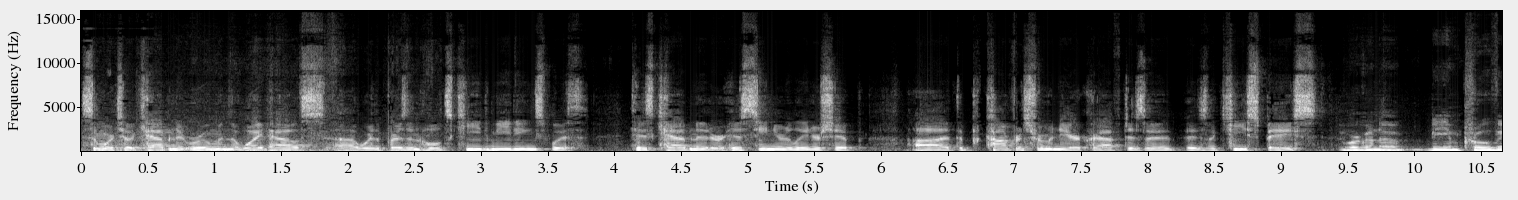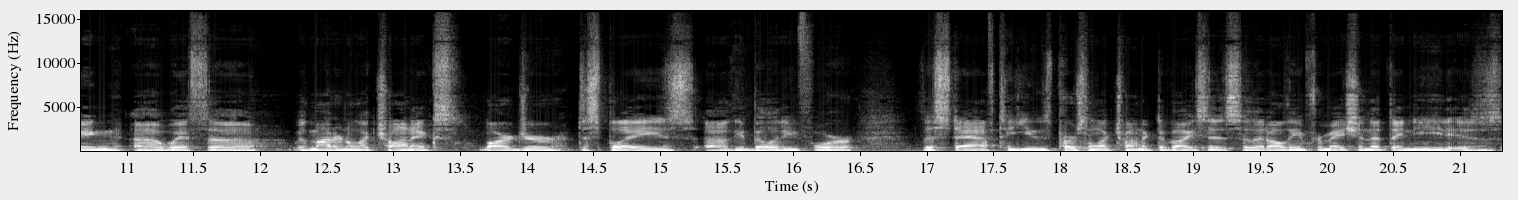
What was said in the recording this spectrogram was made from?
Similar to a cabinet room in the White House, uh, where the president holds key meetings with his cabinet or his senior leadership, uh, the conference room in the aircraft is a, is a key space. We're going to be improving uh, with, uh, with modern electronics, larger displays, uh, the ability for the staff to use personal electronic devices so that all the information that they need is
